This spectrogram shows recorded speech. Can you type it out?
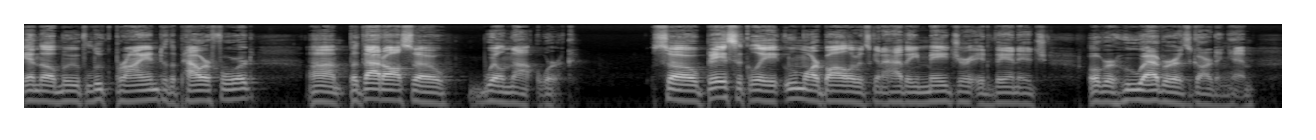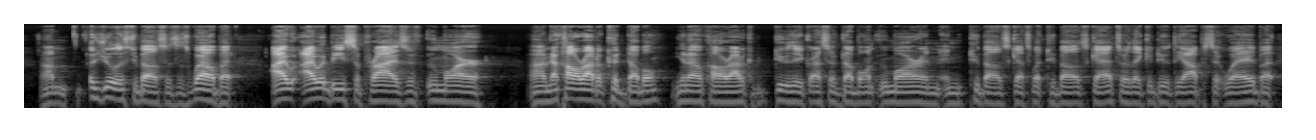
and they'll move Luke O'Brien to the power forward. Um, but that also will not work. So basically, Oumar Ballo is going to have a major advantage over whoever is guarding him. Um, Julius Tubelis is as well, but I, I would be surprised if Oumar. Um, now, Colorado could double. You know, Colorado could do the aggressive double on Oumar, and, and Tubelis gets what Tubelis gets, or they could do it the opposite way. But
